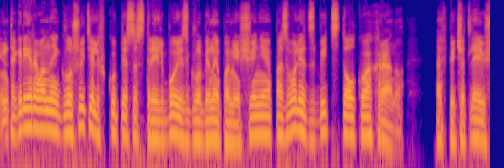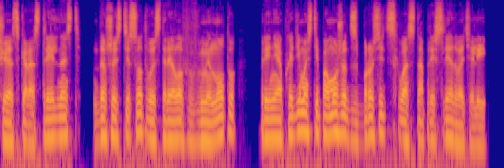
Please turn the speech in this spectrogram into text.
Интегрированный глушитель в купе со стрельбой из глубины помещения позволит сбить с толку охрану, а впечатляющая скорострельность до 600 выстрелов в минуту при необходимости поможет сбросить с хвоста преследователей.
